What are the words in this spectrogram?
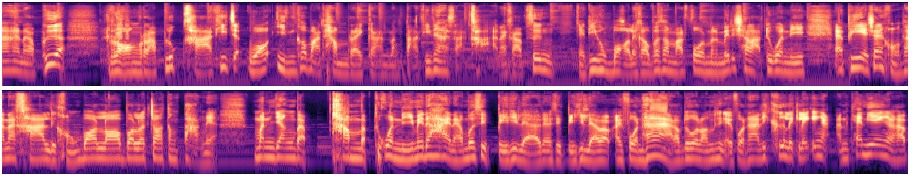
มากนะครับเพื่อรองรับลูกค้าที่จะ walk in เข้ามาทำรายการต่างๆ ที่หน้าสาขานะครับซึ่งอย่างที่ผมบอกเลยครับว่าสมาร์ทโฟนมันไม่ได้ฉลาดทุกวันนี้แอปพลิเคชันของธนาคารหรือของบลบลจต่างๆเนี่ยมันยังแบบ ทำแบบทุกวันนี้ไม่ได้นะครับเมื่อ 10 ปีที่แล้วเนี่ยสิปีที่แล้วแบบ iPhone 5 ครับทุกคนลองนึกถึง iPhone 5 ที่เครื่องเล็กๆเองอะอันแค่นี้เองอะครับ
